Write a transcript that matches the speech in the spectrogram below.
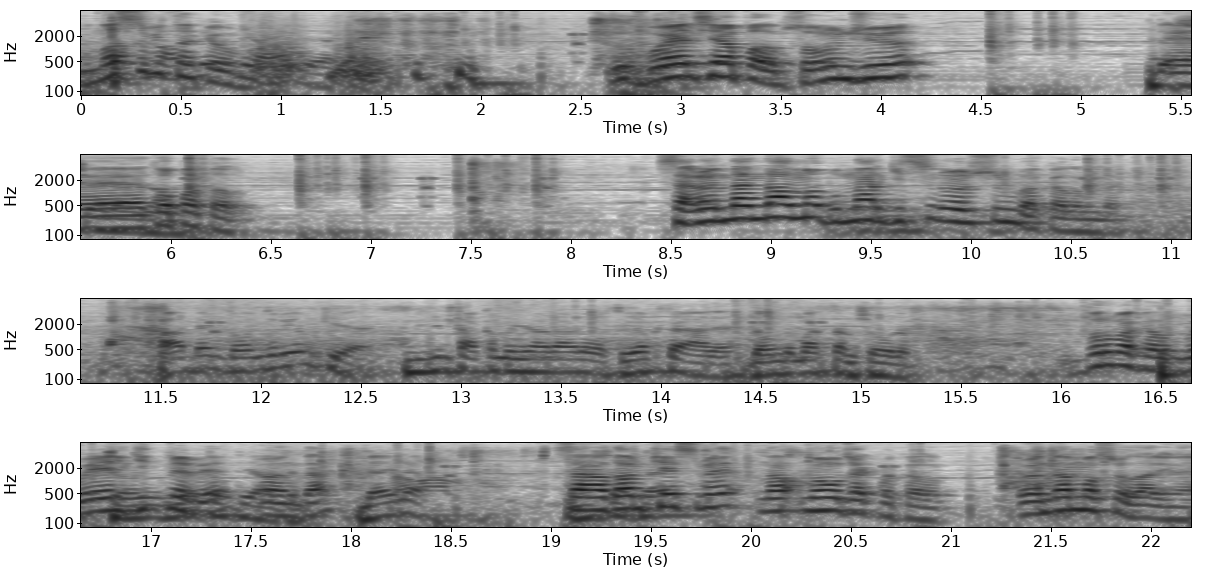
Bu nasıl bir takım? Dur bu el şey yapalım. Sonuncuyu ee, top atalım. Sen önden de alma. Bunlar gitsin ölsün bakalım bir. Abi ben donduruyorum ki bizim takımın yararı olsun. Yoksa yani dondurmazsam şey olur. Dur bakalım bu el gitme bir önden. Beyler. Sen adam kesme. Na- ne olacak bakalım. Önden basıyorlar yine.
